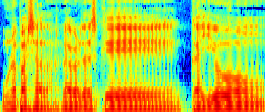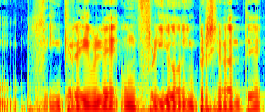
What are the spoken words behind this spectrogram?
Una pasada, la verdad es que cayó increíble, un frío impresionante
